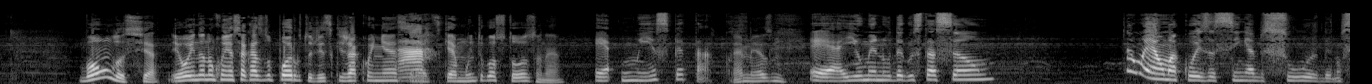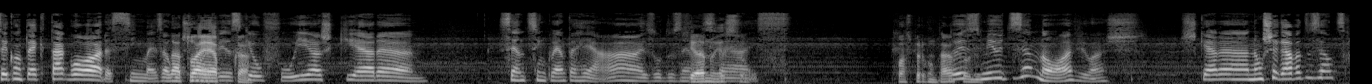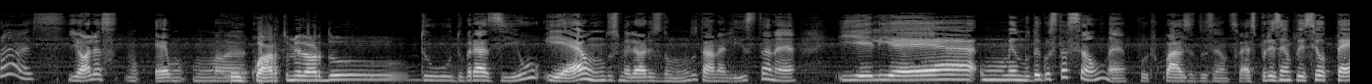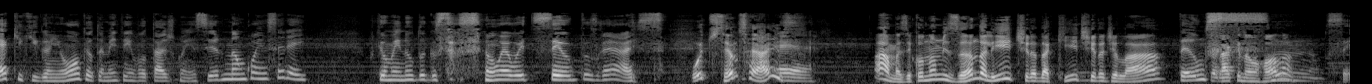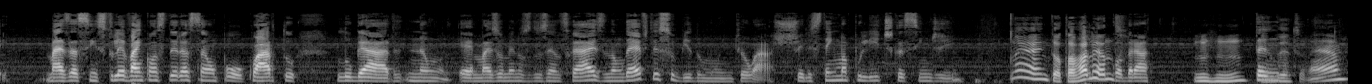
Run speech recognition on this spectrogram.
Bom, Lúcia, eu ainda não conheço a Casa do Porco. Tu disse que já conhece, Ah. né? Diz que é muito gostoso, né? É um espetáculo. É mesmo. É, aí o menu degustação não é uma coisa assim absurda. Não sei quanto é que tá agora, sim, mas a Na última vez época. que eu fui, acho que era 150 reais ou 200 Que ano isso? Posso perguntar? 2019, eu acho. Acho que era. Não chegava a 200 reais. E olha, é um- uma. O quarto melhor do... do, do Brasil e é um dos melhores do mundo, tá na lista, né? E ele é um menu degustação, né? Por quase 200 reais. Por exemplo, esse Otec que ganhou, que eu também tenho vontade de conhecer, não conhecerei. Porque o menu degustação é 800 reais. 800 reais? É. Ah, mas economizando ali, tira daqui, tira de lá. Então, Será que não rola? Não sei. Mas assim, se tu levar em consideração, pô, quarto lugar não é mais ou menos 200 reais, não deve ter subido muito, eu acho. Eles têm uma política assim de É, então tá valendo. cobrar Uhum, entendi. tanto, né?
